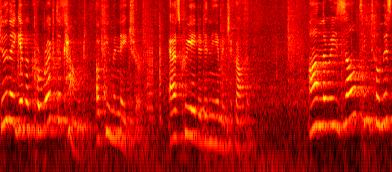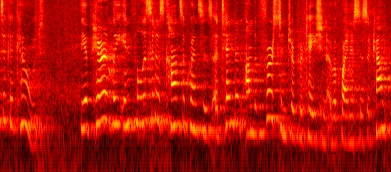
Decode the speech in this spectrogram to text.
do they give a correct account of human nature as created in the image of God. On the resulting Thomistic account, the apparently infelicitous consequences attendant on the first interpretation of Aquinas' account,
